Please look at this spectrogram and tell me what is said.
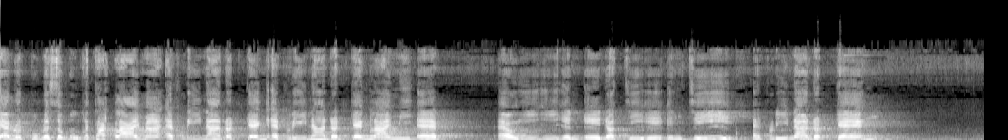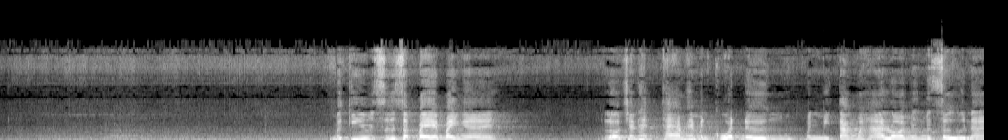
ยาลดปรุงและสบู่ก็ทักไลน์มาแอดลีน่าดอทแก๊งแอดลีน่าดอทแก๊งไลน์มีแอด l e e n a g a n g แอดลีน่าดอทแก๊งเมื่อกี้ซื้อสเปรย์ไปไง แล้วฉันแถมให้มันขวดหนึ่ง มันมีตังมาห้าร้อยมันมาซื้อนะ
